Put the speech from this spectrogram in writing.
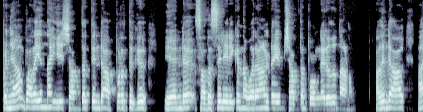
ഇപ്പൊ ഞാൻ പറയുന്ന ഈ ശബ്ദത്തിന്റെ അപ്പുറത്തേക്ക് എന്റെ സദസ്സിലിരിക്കുന്ന ഒരാളുടെയും ശബ്ദം പൊങ്ങരുതെന്നാണോ? അതിന്റെ ആ ആ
